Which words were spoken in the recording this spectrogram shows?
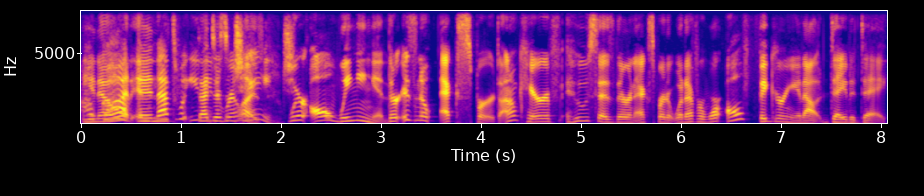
you oh know? God, and, that's what you that need to doesn't realize. change. We're all winging it. There is no expert. I don't care if who says they're an expert at whatever. We're all figuring it out day to day.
